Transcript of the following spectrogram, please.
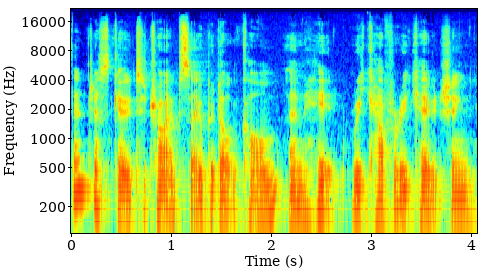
then just go to tribesober.com and hit recovery coaching.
